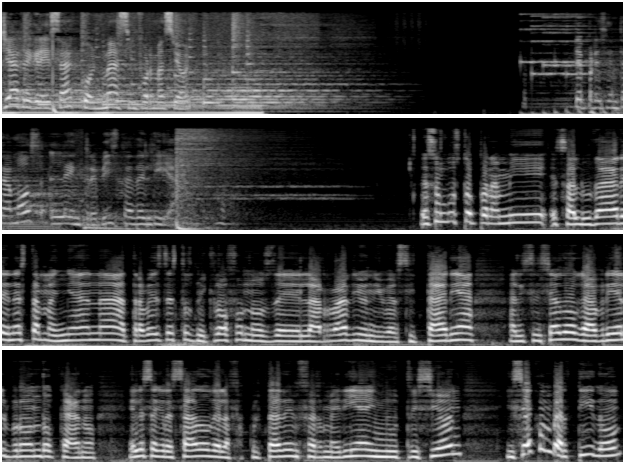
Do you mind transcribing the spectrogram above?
ya regresa con más información. Te presentamos la entrevista del día. Es un gusto para mí saludar en esta mañana a través de estos micrófonos de la radio universitaria al licenciado Gabriel Brondo Cano. Él es egresado de la Facultad de Enfermería y Nutrición y se ha convertido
